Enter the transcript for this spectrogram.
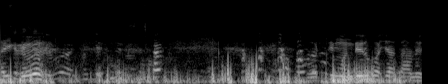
ऐक वरती मंदिरापाशी आता आलोय.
